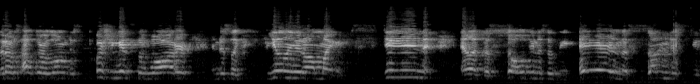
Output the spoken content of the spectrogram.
but I was out there alone, just pushing against the water and just like feeling it on my skin and like the saltiness of the air and the sun just, you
